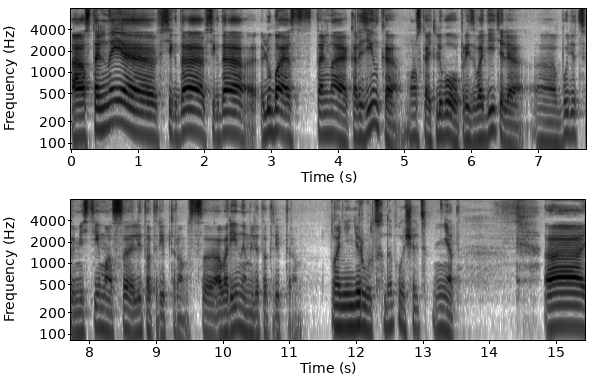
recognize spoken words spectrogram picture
А остальные всегда, всегда, любая стальная корзинка, можно сказать, любого производителя э, будет совместима с литотриптором, с аварийным литотриптором. Они не рвутся, да, получается? Нет. А,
